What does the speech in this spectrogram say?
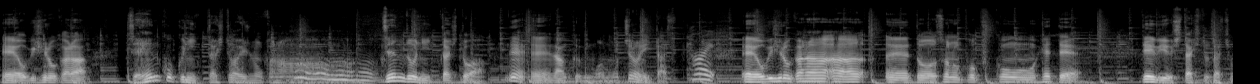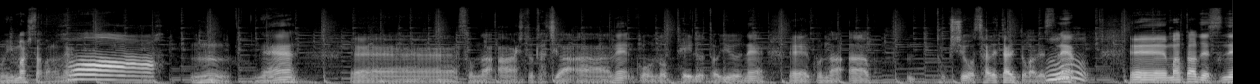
えー帯広から全国に行った人はいるのかな、んうんうん全土に行った人は、ねえー何組ももちろんいたし、はい。えー帯広からあ、えー、とそのポップコーンを経てデビューした人たちもいましたからね。はあ。うんねえーそんなあ人たちがあねこう乗っているというね、えーこんなあ特集をされたりとかですね、うんえーまたですね、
